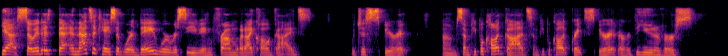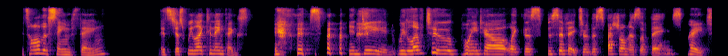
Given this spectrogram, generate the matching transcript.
Yeah. So it is that, and that's a case of where they were receiving from what I call guides, which is spirit. Um, some people call it God, some people call it Great Spirit or the universe. It's all the same thing. It's just we like to name things. Indeed. We love to point out like the specifics or the specialness of things. Right,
